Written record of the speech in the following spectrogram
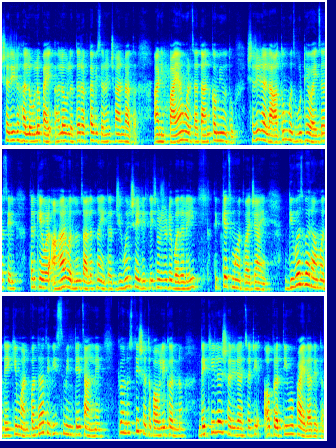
शरीर हलवलं पाय हलवलं तर रक्ताभिसरण छान राहतं आणि पायांवरचा ताण कमी होतो. शरीराला आतून मजबूत ठेवायचं असेल तर केवळ आहार बदलून चालत नाही तर जीवनशैलीतले छोटे छोटे बदलही तितकेच महत्त्वाचे आहे. दिवसभरामध्ये किमान पंधरा ते वीस मिनिटे चालणे किंवा नुसती शतपावली करणं देखील शरीरासाठी अप्रतिम फायदा देतं.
